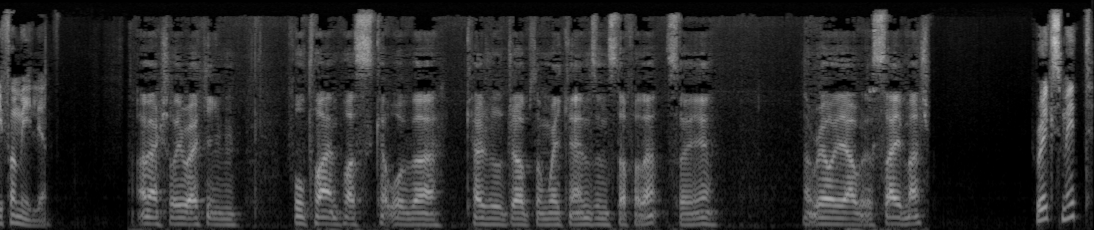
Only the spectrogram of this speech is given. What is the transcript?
i familien. Uh, Rick Smith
